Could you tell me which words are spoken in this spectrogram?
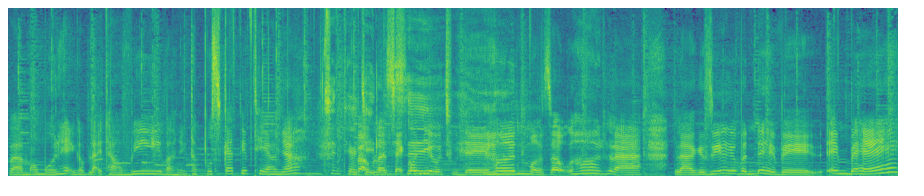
Và mong muốn hẹn gặp lại Thảo Vi vào những tập podcast tiếp theo nhé xin Hy chào chị vọng là Linh sẽ có nhiều chủ đề hơn mở rộng hơn là là cái riêng cái vấn đề về em bé.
